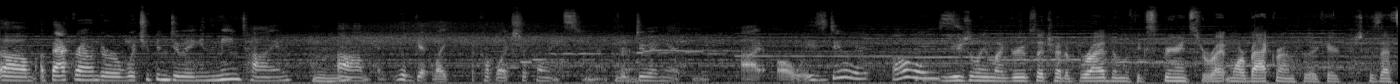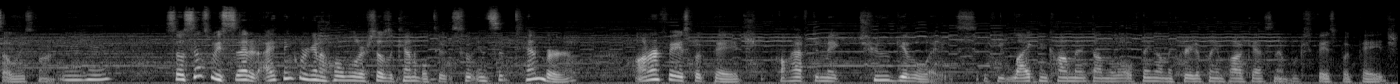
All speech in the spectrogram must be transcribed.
um, a background or what you've been doing in the meantime. Mhm. Um, you'll get like a couple extra points, you know, for Yeah. doing it. I always do it. Always. Usually in my groups, I try to bribe them with experience to write more background for their characters because that's always fun. Mm-hmm. So since we said it, I think we're going to hold ourselves accountable to it. So in September, on our Facebook page, I'll have to make two giveaways. If you like and comment on the little thing on the Creative Play and Podcast Network's Facebook page,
